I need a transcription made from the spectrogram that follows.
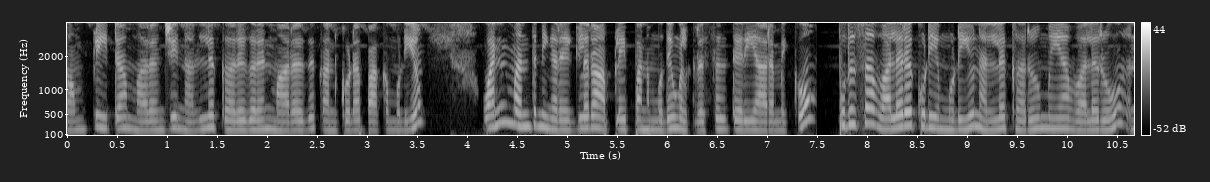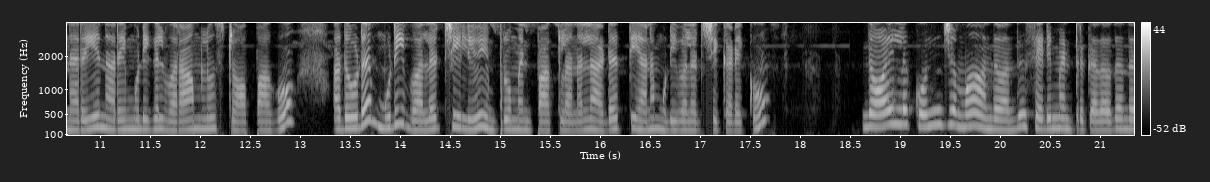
கம்ப்ளீட்டாக மறைஞ்சி நல்ல கருகரன் மாறுறது கண் கூட பார்க்க முடியும். ஒன் மந்த் நீங்கள் ரெகுலராக அப்ளை பண்ணும்போதே உங்களுக்கு ரிசல்ட் தெரிய ஆரம்பிக்கும். புதுசாக வளரக்கூடிய முடியும் நல்ல கருமையாக வளரும். நிறைய நரைமுடிகள் வராமலும் ஸ்டாப் ஆகும். அதோட முடி வளர்ச்சியிலையும் இம்ப்ரூவ்மெண்ட் பார்க்கலாம். நல்ல அடர்த்தியான முடி வளர்ச்சி கிடைக்கும். இந்த ஆயிலில் கொஞ்சமாக அந்த வந்து செடிமெண்ட் இருக்குது அதாவது அந்த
